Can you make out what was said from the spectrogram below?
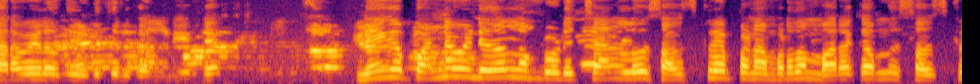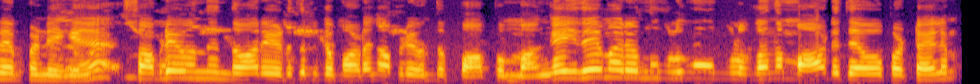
கறவையில வந்து எடுத்திருக்காங்கன்னு நீங்க பண்ண வேண்டியதால நம்மளோட சேனல் சப்ஸ்கிரைப் பண்ண மாதிரி தான் மறக்காம சப்ஸ்கிரைப் பண்ணிக்கங்க. ஸோ அப்படியே வந்து இந்த வாரம் எடுத்துருக்க மாடுங்க அப்படியே வந்து பார்ப்போமாங்க இதே மாதிரி வந்து உங்களுக்கு உங்களுக்கு வந்து மாடு தேவைப்பட்டாலும்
